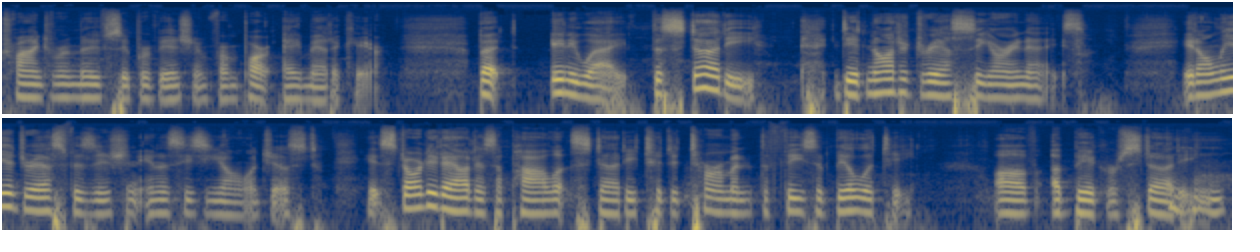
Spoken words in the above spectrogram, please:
trying to remove supervision from Part A Medicare. But anyway, the study did not address CRNAs. It only addressed physician anesthesiologists. It started out as a pilot study to determine the feasibility of a bigger study. Mm-hmm.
